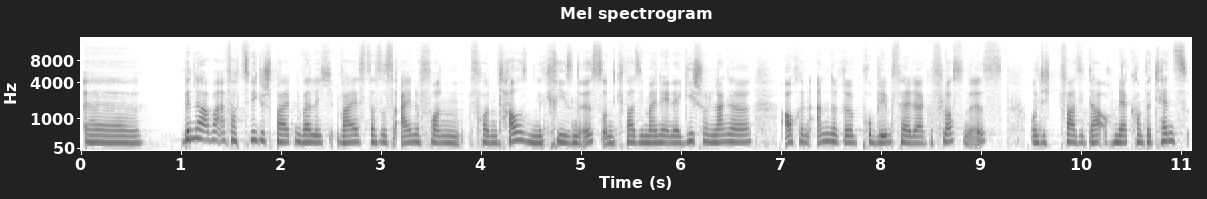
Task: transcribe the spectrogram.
Äh, bin da aber einfach zwiegespalten, weil ich weiß, dass es eine von, von tausenden Krisen ist und quasi meine Energie schon lange auch in andere Problemfelder geflossen ist und ich quasi da auch mehr Kompetenz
